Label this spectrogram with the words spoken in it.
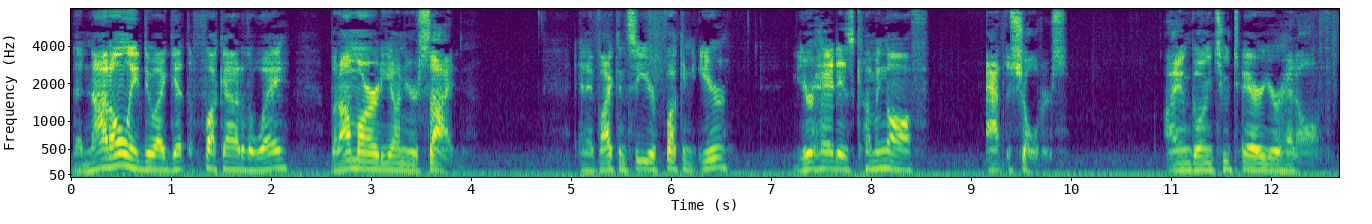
that not only do I get the fuck out of the way, but I'm already on your side. And if I can see your fucking ear, your head is coming off at the shoulders. I am going to tear your head off.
